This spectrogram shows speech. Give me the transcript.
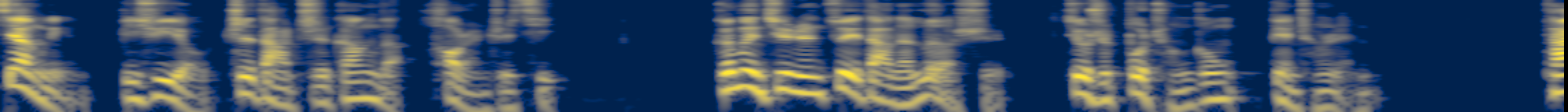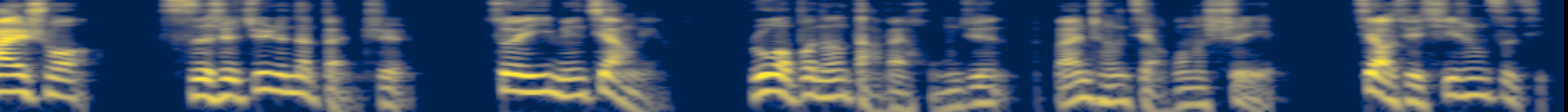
将领必须有志大志刚的浩然之气。革命军人最大的乐事就是不成功变成人。”他还说：“死是军人的本质。作为一名将领，如果不能打败红军，完成剿共的事业，就要去牺牲自己，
